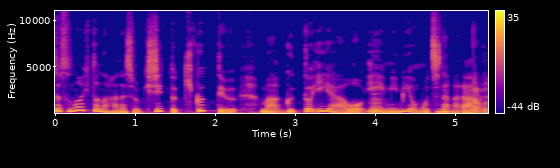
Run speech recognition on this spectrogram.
うん、その人の話をきちっと聞くっていう、まあ、グッドイヤーをいい耳を持ちながら、うん、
